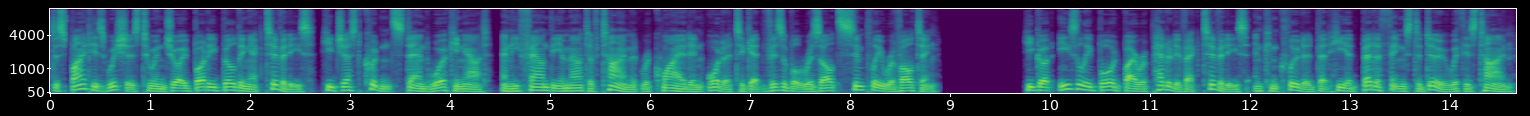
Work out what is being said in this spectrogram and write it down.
Despite his wishes to enjoy bodybuilding activities, he just couldn't stand working out, and he found the amount of time it required in order to get visible results simply revolting. He got easily bored by repetitive activities and concluded that he had better things to do with his time.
